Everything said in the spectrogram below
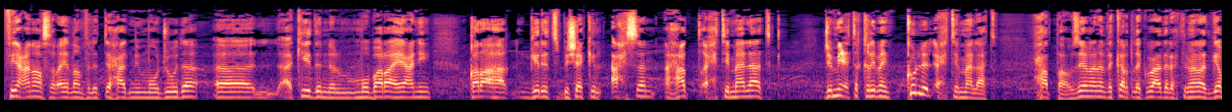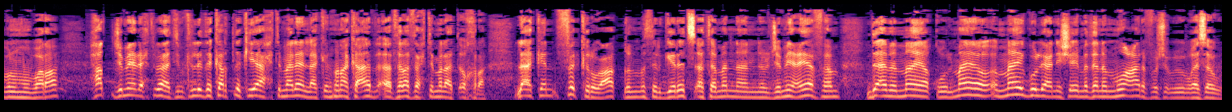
في عناصر أيضا في الاتحاد من موجودة. أكيد أن المباراة يعني قرأها جيرتس بشكل أحسن أحط احتمالات جميع تقريبا كل الاحتمالات حطها. وزي ما أنا ذكرت لك بعض الاحتمالات قبل المباراة حط جميع الاحتمالات. يمكن اللي ذكرت لك إياها احتمالين لكن هناك ثلاث احتمالات أخرى. لكن فكر وعقل مثل جيريتس. أتمنى أن الجميع يفهم دائما ما يقول. ما ما يقول يعني شيء مثلا مو عارف وش يبغى يسوي.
